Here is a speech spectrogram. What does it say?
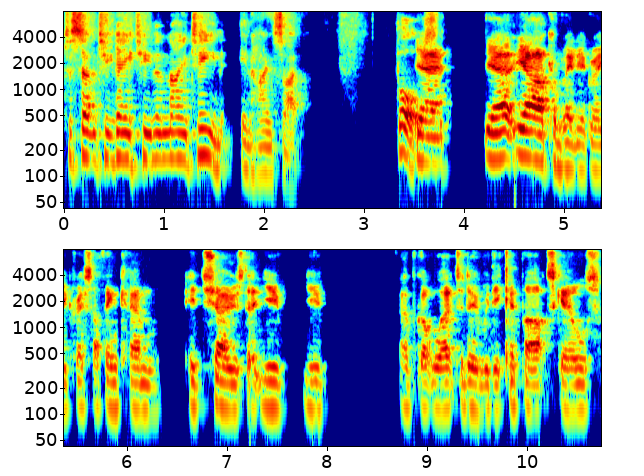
to 17, 18, and 19 in hindsight. Thoughts? Yeah, yeah, yeah. I completely agree, Chris. I think um, it shows that you you have got work to do with your clip art skills,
